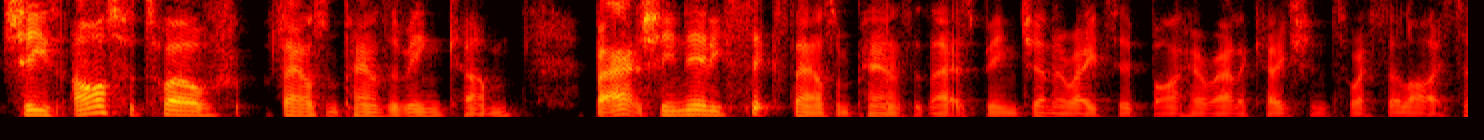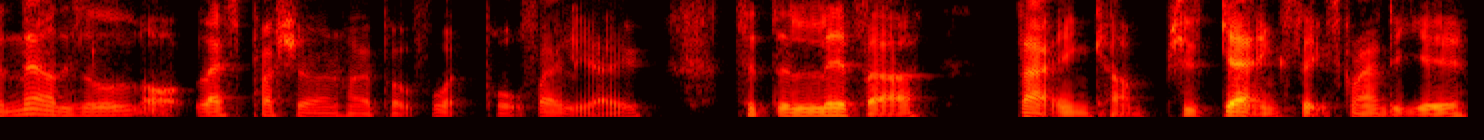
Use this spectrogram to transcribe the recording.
She's asked for £12,000 of income, but actually, nearly six thousand pounds of that is being generated by her allocation to SLI. So now there's a lot less pressure on her portfolio to deliver that income. She's getting six grand a year,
